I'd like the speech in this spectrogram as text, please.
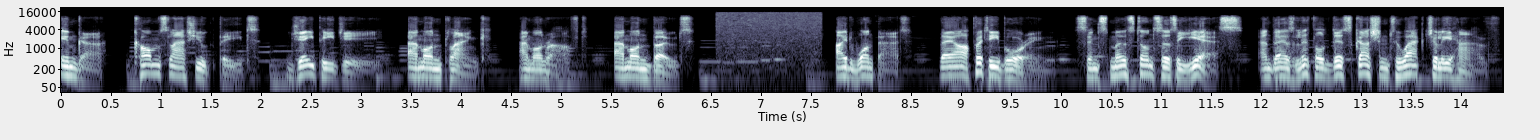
imgur com slash ukpete jpg. I'm on plank. I'm on raft. I'm on boat. I'd want that. They are pretty boring, since most answers are yes, and there's little discussion to actually have.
